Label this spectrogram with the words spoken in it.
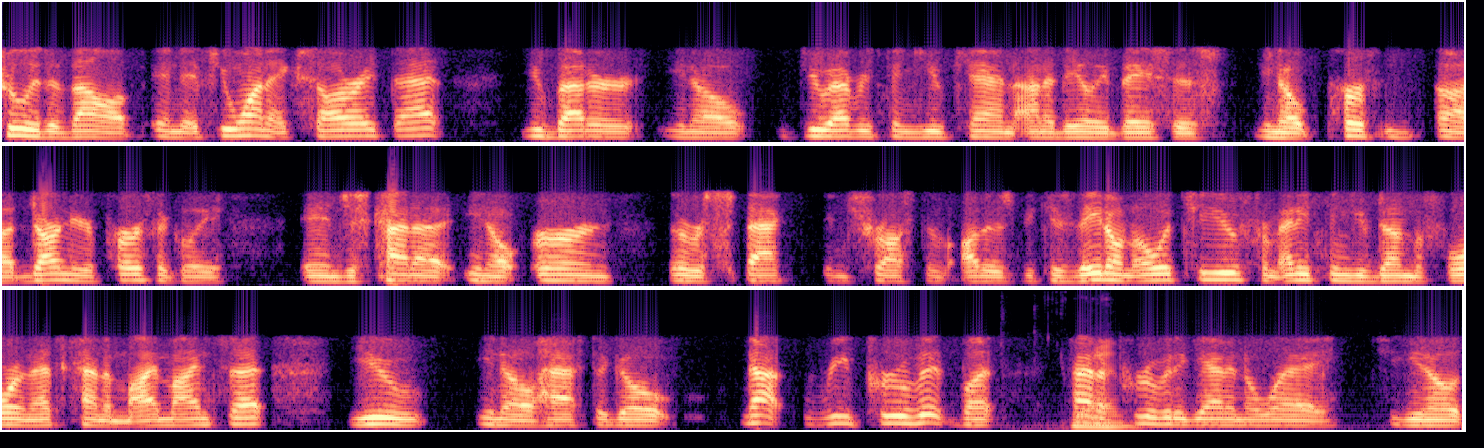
truly develop and if you want to accelerate that you better you know do everything you can on a daily basis you know perf- uh, darn near perfectly and just kind of you know earn the respect and trust of others because they don't owe it to you from anything you've done before and that's kind of my mindset you you know have to go not reprove it but kind right. of prove it again in a way you know,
